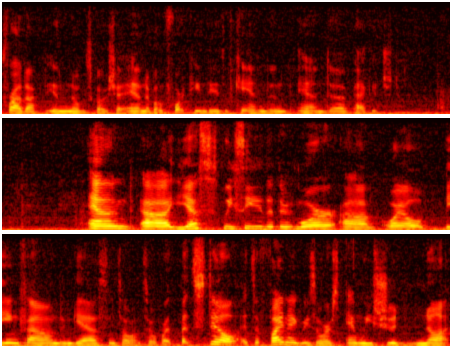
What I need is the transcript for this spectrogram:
product in Nova Scotia and about 14 days of canned and, and uh, packaged. And uh, yes, we see that there's more uh, oil being found and gas and so on and so forth, but still, it's a finite resource and we should not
